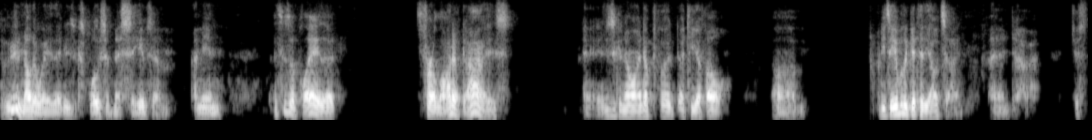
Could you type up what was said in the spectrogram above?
So here's another way that his explosiveness saves him. I mean, this is a play that, for a lot of guys, is going to wind up a, a TFL. Um, but he's able to get to the outside, and uh, just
